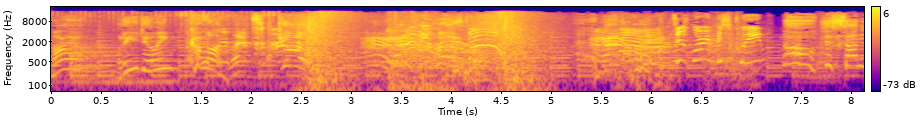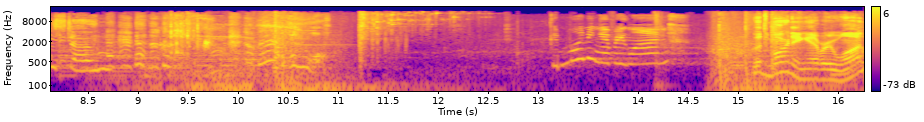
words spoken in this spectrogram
Maya, what are you doing? Come on, let's go. Don't worry, Miss Queen. Oh, the sunstone. Good morning everyone. Good morning everyone.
